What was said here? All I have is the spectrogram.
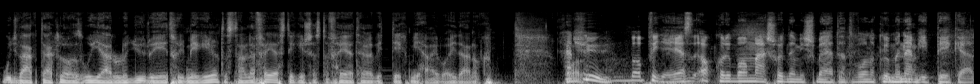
úgy vágták le az ujjáról a gyűrűjét, hogy még élt, aztán lefejezték, és ezt a fejet elvitték Mihály Vajdának. Hát a... figyelj, ez akkoriban máshogy nem is mehetett volna, mert nem hitték el.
